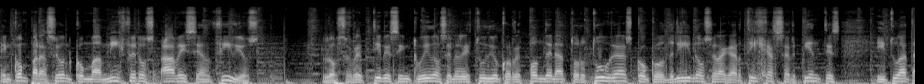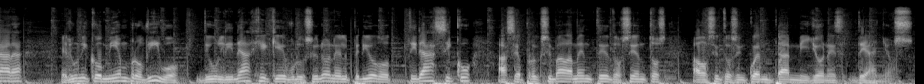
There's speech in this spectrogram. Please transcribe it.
en comparación con mamíferos, aves y anfibios. Los reptiles incluidos en el estudio corresponden a tortugas, cocodrilos, lagartijas, serpientes y tuatara, el único miembro vivo de un linaje que evolucionó en el periodo Tirásico hace aproximadamente 200 a 250 millones de años.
